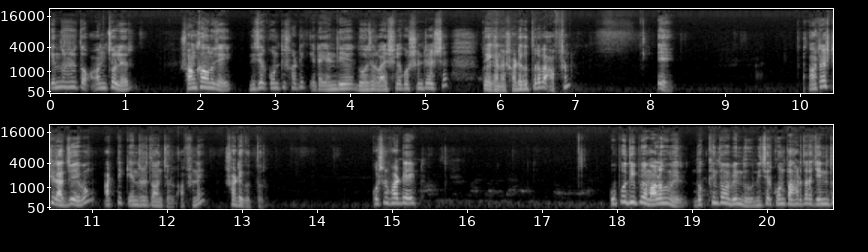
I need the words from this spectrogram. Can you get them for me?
কেন্দ্রশাসিত অঞ্চলের সংখ্যা অনুযায়ী নিচের কোনটি সঠিক, এটা এনডিএ দু হাজার বাইশ সালে কোশ্চেনটি এসছে। তো এখানে সঠিক উত্তর হবে অপশন এ আঠাশটি রাজ্য এবং আটটি কেন্দ্রশাসিত অঞ্চল অপশন এ সঠিক উত্তর। কোশ্চেন ফর্টি এইট উপদ্বীপীয় মালভূমির দক্ষিণতম বিন্দু নিচের কোন পাহাড় দ্বারা চিহ্নিত?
